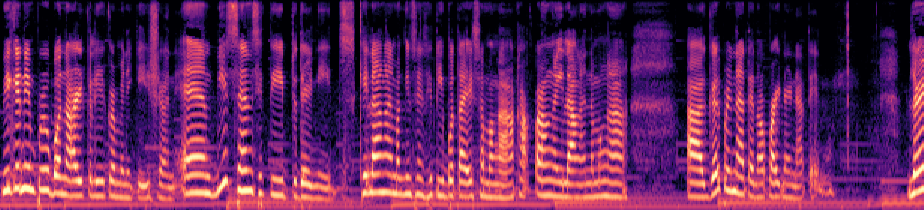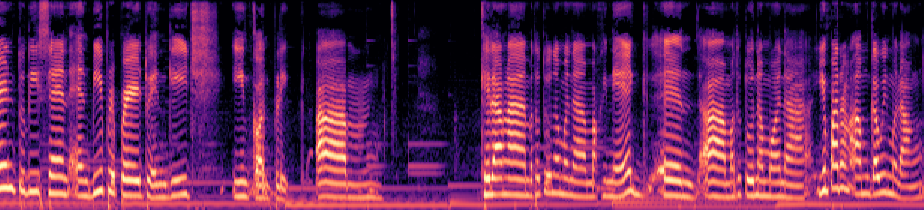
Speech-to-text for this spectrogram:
we can improve on our clear communication and be sensitive to their needs. Kailangan maging sensitibo tayo sa mga pangangailangan ng mga uh, girlfriend natin or partner natin. Learn to listen and be prepared to engage in conflict. Um, kailangan matutunan mo na makinig and uh, matutunan mo na yung parang um, gawin mo lang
